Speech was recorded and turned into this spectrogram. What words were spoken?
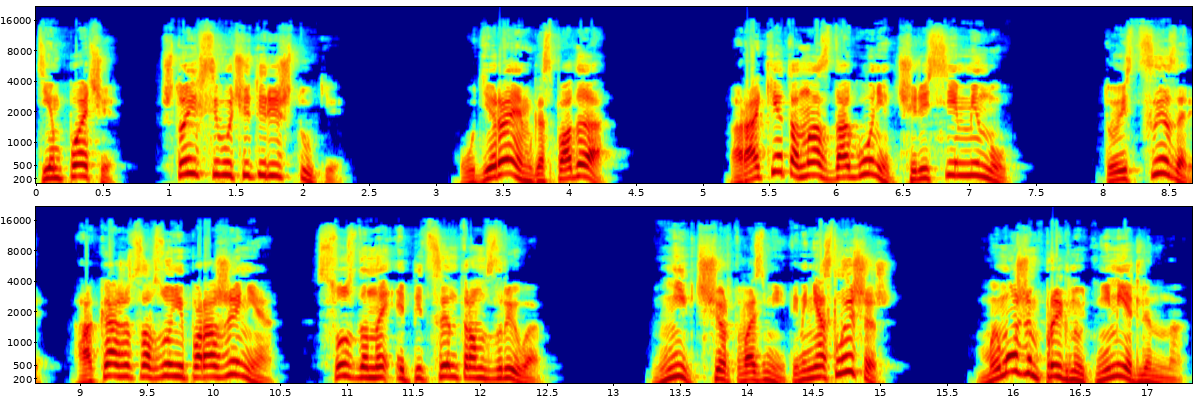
тем паче, что их всего четыре штуки. Удираем, господа! Ракета нас догонит через семь минут. То есть Цезарь окажется в зоне поражения, созданной эпицентром взрыва. Ник, черт возьми, ты меня слышишь? Мы можем прыгнуть немедленно?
